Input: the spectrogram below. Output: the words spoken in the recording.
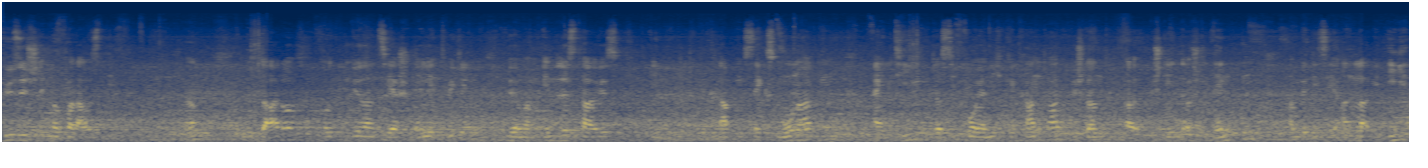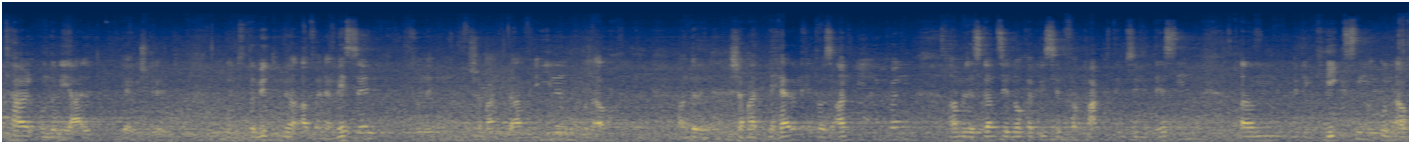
physischen immer vorausliegt. Ja? Und dadurch konnten wir dann sehr schnell entwickeln. Wir haben am Ende des Tages in knappen sechs Monaten ein Team, das sich vorher nicht gekannt hat, bestand, äh, bestehend aus Studenten, haben wir diese Anlage digital und real hergestellt. Und damit wir auf einer Messe, so eine charmante Dame wie Ihnen und auch anderen charmanten Herren etwas anbieten können, haben wir das Ganze noch ein bisschen verpackt im Sinne dessen, ähm, mit den Keksen und auch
